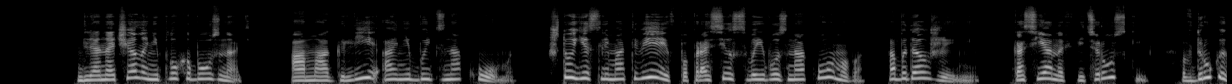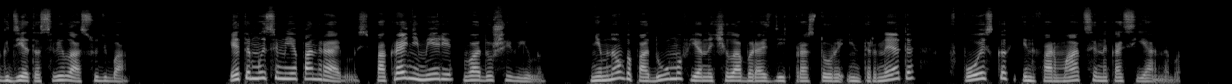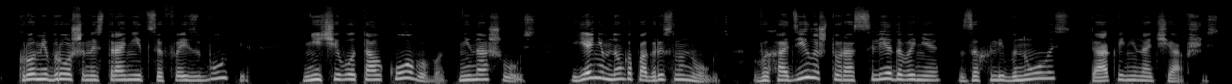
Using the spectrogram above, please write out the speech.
Для начала неплохо бы узнать, а могли они быть знакомы? Что, если Матвеев попросил своего знакомого об одолжении? Касьянов ведь русский, Вдруг и где-то свела судьба. Эта мысль мне понравилась, по крайней мере, воодушевила. Немного подумав, я начала бороздить просторы интернета в поисках информации на Касьянова. Кроме брошенной страницы в Фейсбуке, ничего толкового не нашлось. Я немного погрызла ноготь. Выходило, что расследование захлебнулось, так и не начавшись.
